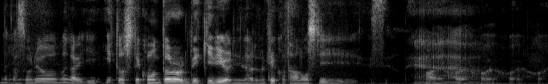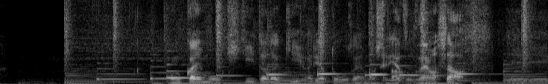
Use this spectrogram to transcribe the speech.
なんかそれをなんか意意図してコントロールできるようになると結構楽しいですよね。はいはいはいはいはい。今回もお聞きいただきありがとうございました。ありがとうございました。えー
